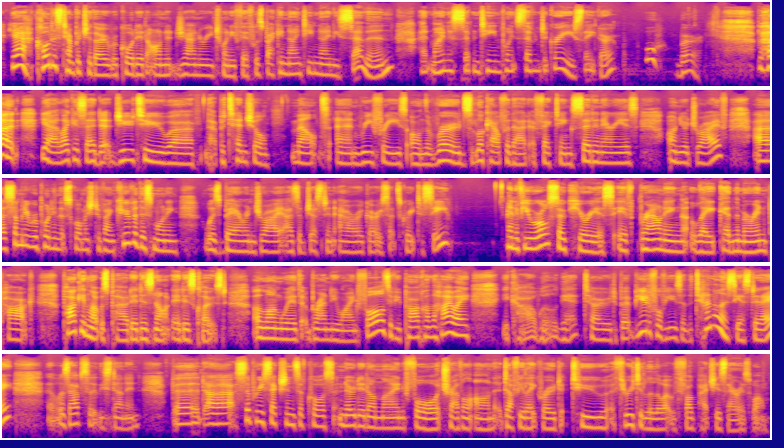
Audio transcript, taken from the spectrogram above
Yeah, coldest temperature though recorded on January 25th was back in 1997 at minus 17.7 degrees. There you go. Burr. But yeah, like I said, due to uh, that potential melt and refreeze on the roads, look out for that affecting certain areas on your drive. Uh, somebody reporting that Squamish to Vancouver this morning was bare and dry as of just an hour ago, so that's great to see. And if you were also curious if Browning Lake and the Murrin Park parking lot was plowed, it is not. It is closed. Along with Brandywine Falls, if you park on the highway, your car will get towed. But beautiful views of the Tantalus yesterday. That was absolutely stunning. But uh, slippery sections, of course, noted online for travel on Duffy Lake Road to through to Lillooet with fog patches there as well.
